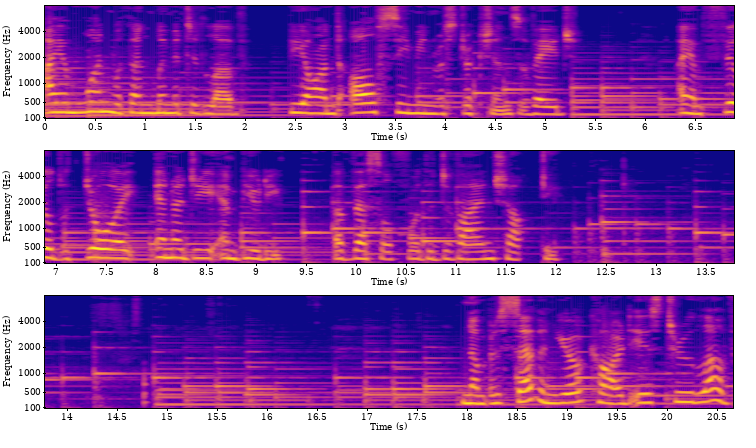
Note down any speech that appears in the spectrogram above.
I am one with unlimited love, beyond all seeming restrictions of age. I am filled with joy, energy, and beauty, a vessel for the divine Shakti. Number seven, your card is true love.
